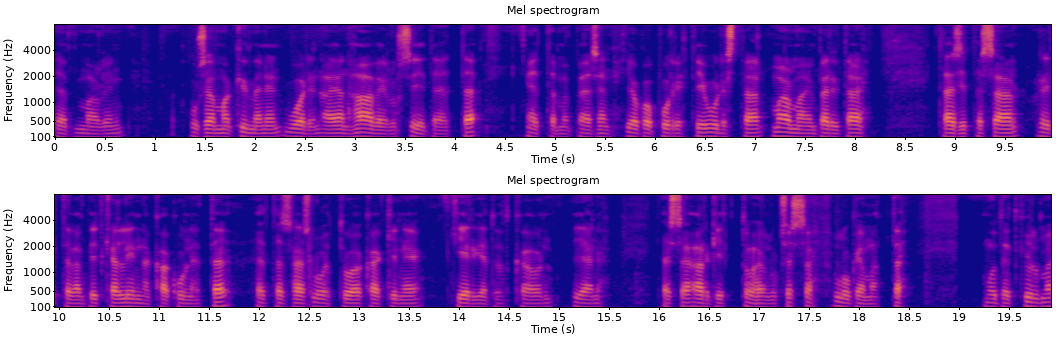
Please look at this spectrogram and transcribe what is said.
ja mä olin useamman kymmenen vuoden ajan haaveillut siitä, että, että mä pääsen joko purjehti uudestaan maailman ympäri tai, tai sitten saan riittävän pitkän linnakakun, että, että saisi luettua kaikki ne kirjat, jotka on jäänyt tässä arkitohelluksessa lukematta – mutta kyllä mä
